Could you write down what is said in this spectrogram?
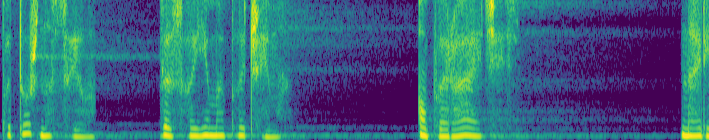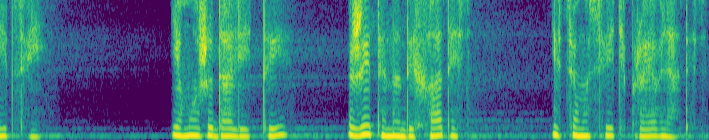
потужну силу за своїми плечима, опираючись на рід свій, я можу далі йти жити, надихатись і в цьому світі проявлятись.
